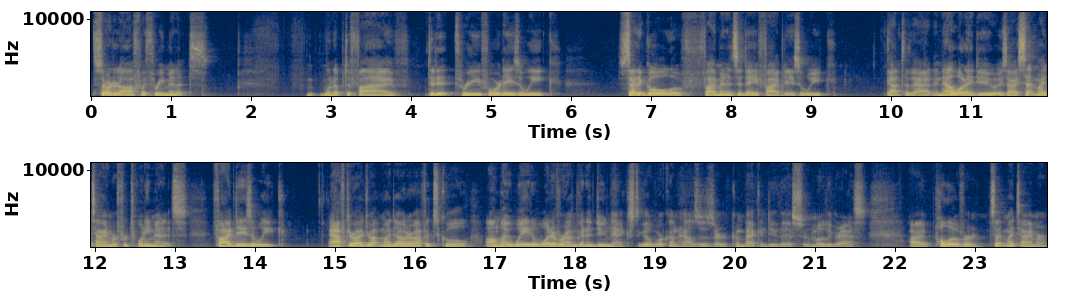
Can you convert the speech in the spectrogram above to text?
Started off with three minutes, went up to five, did it three, four days a week, set a goal of five minutes a day, five days a week got to that. And now what I do is I set my timer for 20 minutes, five days a week, after I drop my daughter off at school, on my way to whatever I'm going to do next to go work on houses or come back and do this or mow the grass. I pull over, set my timer,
